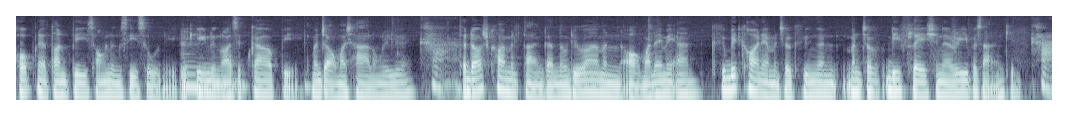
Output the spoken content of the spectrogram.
ครบเนี่ยตอนปี 2140 อีกอีก 119 ปี มันจะออกมาช้าลงเรื่อยค่ะๆแต่ Dogecoin มันต่างกันตรงที่ว่ามันออกมาได้ไม่อั้น คือ Bitcoin เนี่ยมันจะคือเงินมันจะ deflationary ภาษาอังกฤษค่ะ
